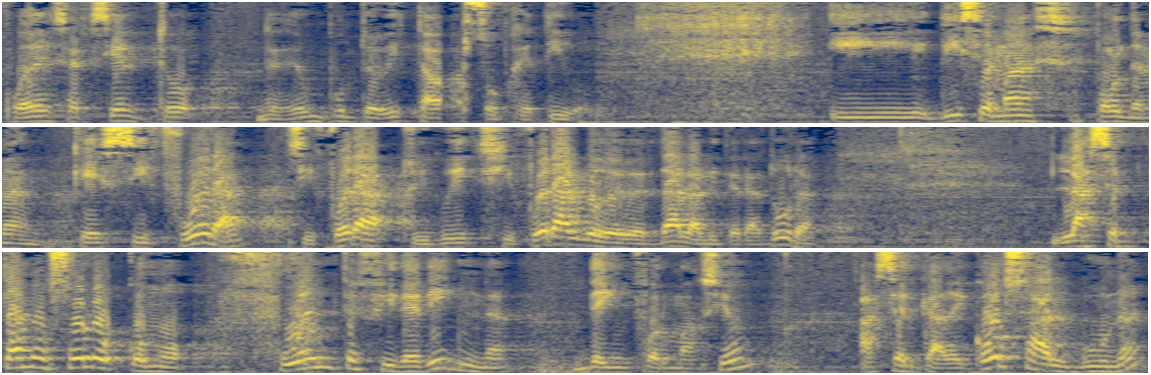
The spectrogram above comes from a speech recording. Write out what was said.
puede ser cierto desde un punto de vista subjetivo. Y dice más Paul de Man que si fuera, si fuera, si fuera algo de verdad la literatura, la aceptamos solo como fuente fidedigna de información acerca de cosa alguna,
